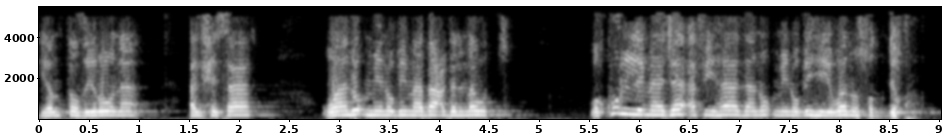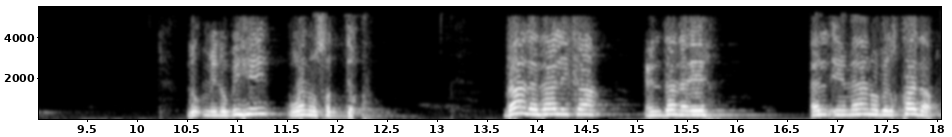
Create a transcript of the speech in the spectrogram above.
ينتظرون الحساب ونؤمن بما بعد الموت وكل ما جاء في هذا نؤمن به ونصدقه. نؤمن به ونصدقه. بعد ذلك عندنا إيه؟ الإيمان بالقدر.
